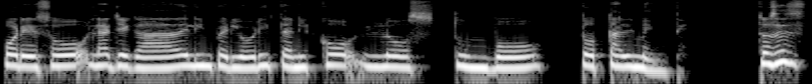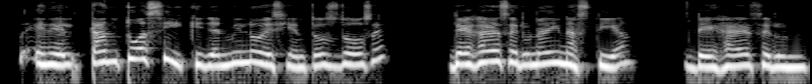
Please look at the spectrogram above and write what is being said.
por eso la llegada del imperio británico los tumbó totalmente. Entonces, en el tanto así que ya en 1912 deja de ser una dinastía, deja de ser un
